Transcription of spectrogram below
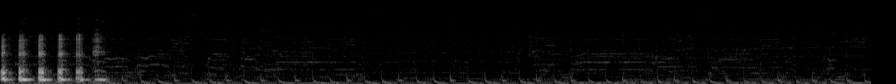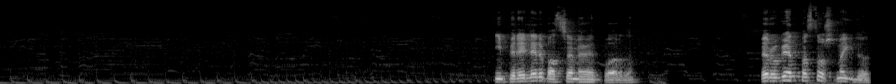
İmperialleri basacağım evet bu arada. Ve Rogue atması da hoşuma gidiyor.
